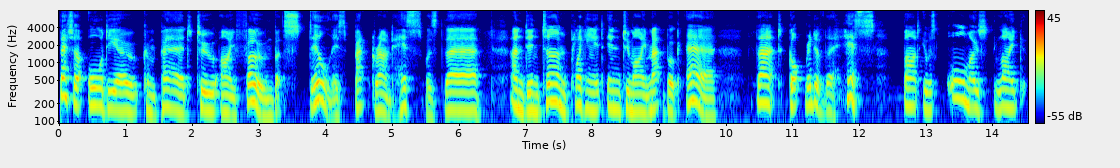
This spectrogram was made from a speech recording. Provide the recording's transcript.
better audio compared to iPhone, but still this background hiss was there. And in turn, plugging it into my MacBook Air, that got rid of the hiss, but it was almost like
